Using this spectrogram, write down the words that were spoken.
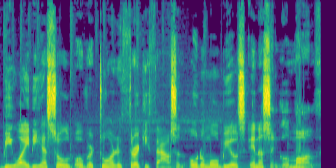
BYD has sold over 230,000 automobiles in a single month.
